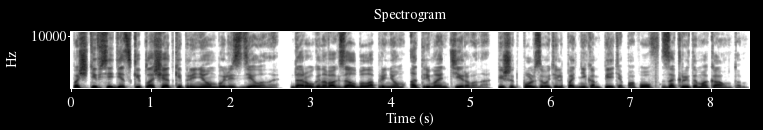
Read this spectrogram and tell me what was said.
Почти все детские площадки при нем были сделаны. Дорога на вокзал была при нем отремонтирована, пишет пользователь под ником Петя Попов закрытым аккаунтом.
